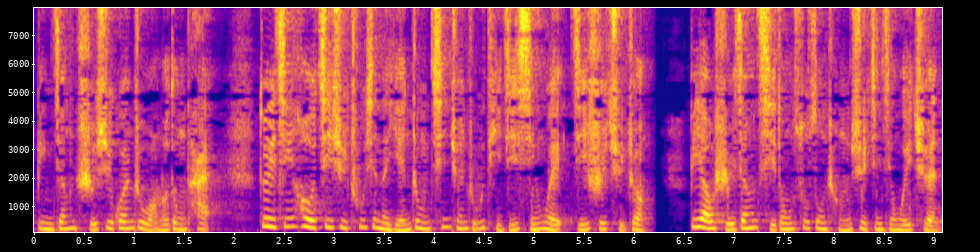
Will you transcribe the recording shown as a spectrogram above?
并将持续关注网络动态，对今后继续出现的严重侵权主体及行为及时取证。必要时将启动诉讼程序进行维权，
